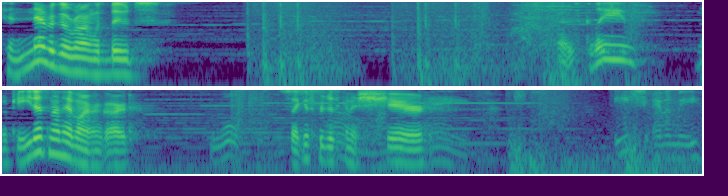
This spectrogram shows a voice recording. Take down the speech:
Can never go wrong with boots. That is Glaive. Okay, he does not have Iron Guard. So I guess we're just gonna share. Each enemy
